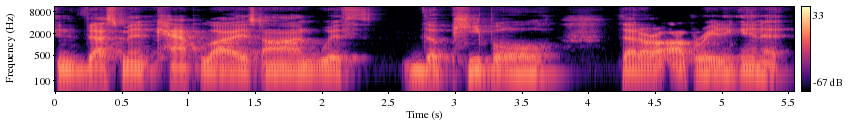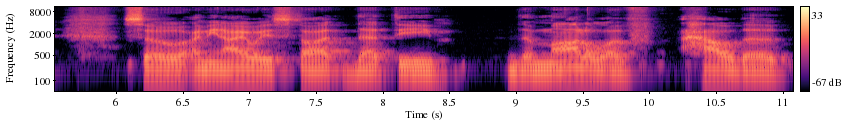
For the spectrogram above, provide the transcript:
investment capitalized on with the people that are operating in it? So, I mean, I always thought that the the model of how the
